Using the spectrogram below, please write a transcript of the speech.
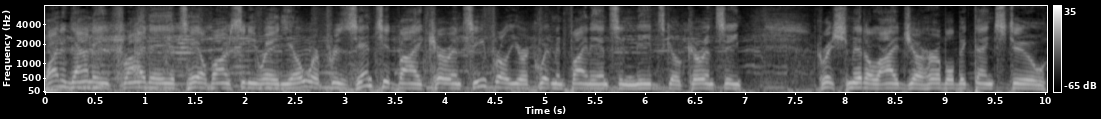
Winding down a Friday, it's Hail Varsity Radio. We're presented by Currency. For all your equipment financing needs, go Currency. Chris Schmitz, Elijah Herbal, big thanks to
